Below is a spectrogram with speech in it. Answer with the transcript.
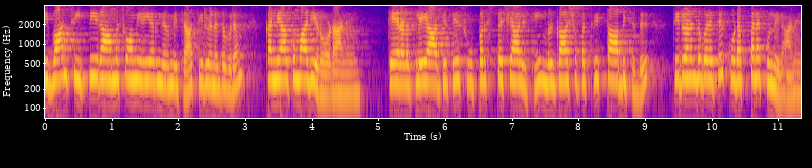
ദിവാൻ സി പി രാമസ്വാമി അയ്യർ നിർമ്മിച്ച തിരുവനന്തപുരം കന്യാകുമാരി റോഡാണ്. കേരളത്തിലെ ആദ്യത്തെ സൂപ്പർ സ്പെഷ്യാലിറ്റി മൃഗാശുപത്രി സ്ഥാപിച്ചത് തിരുവനന്തപുരത്ത് കുടപ്പനക്കുന്നിലാണ്.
